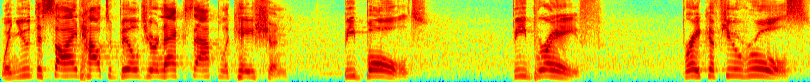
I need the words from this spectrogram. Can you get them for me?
When you decide how to build your next application, be bold, be brave, break a few rules.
